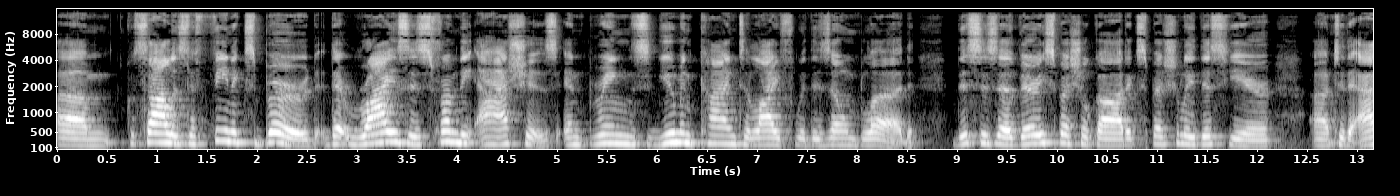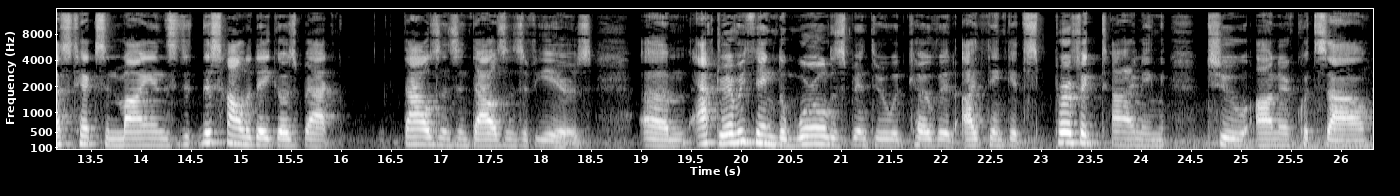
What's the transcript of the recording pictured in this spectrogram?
Um, Quetzal is the phoenix bird that rises from the ashes and brings humankind to life with his own blood. This is a very special God, especially this year uh, to the Aztecs and Mayans. This holiday goes back thousands and thousands of years. Um, after everything the world has been through with COVID, I think it's perfect timing to honor Quetzal.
